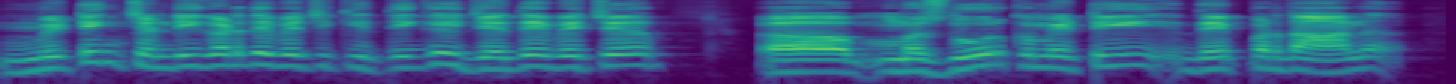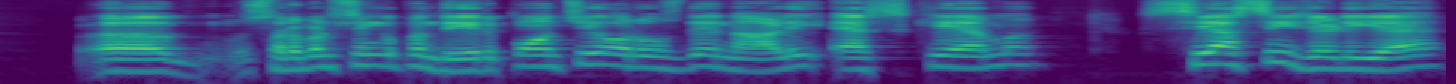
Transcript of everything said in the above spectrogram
ਮੀਟਿੰਗ ਚੰਡੀਗੜ੍ਹ ਦੇ ਵਿੱਚ ਕੀਤੀ ਗਈ ਜਿਹਦੇ ਵਿੱਚ ਮਜ਼ਦੂਰ ਕਮੇਟੀ ਦੇ ਪ੍ਰਧਾਨ ਅ, ਸਰਵਣ ਸਿੰਘ ਪੰਦੇਰ ਪਹੁੰਚੇ ਔਰ ਉਸ ਦੇ ਨਾਲ ਹੀ ਐਸਕੇਐਮ ਸਿਆਸੀ ਜਿਹੜੀ ਹੈ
